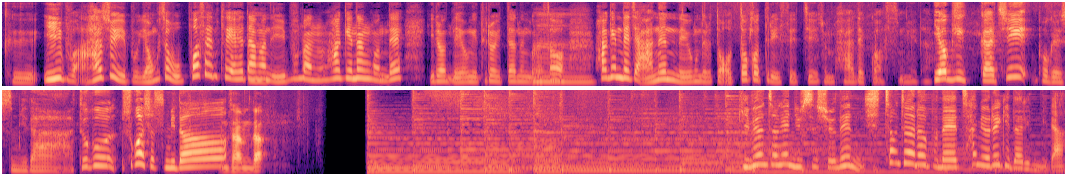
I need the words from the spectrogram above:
그 일부 아주 일부 0.5%에 해당하는 일부만 확인한 건데 이런 내용이 들어 있다는 거여서 음. 확인되지 않은 내용들은 또 어떤 것들이 있을지 좀 봐야 될 것 같습니다. 여기까지 보겠습니다. 두 분 수고하셨습니다. 감사합니다. 김현정의 뉴스쇼는 시청자 여러분의 참여를 기다립니다.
